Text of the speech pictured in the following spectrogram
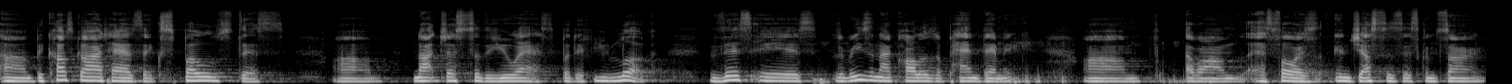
um, because God has exposed this, um, not just to the U.S., but if you look, this is the reason I call it a pandemic. Um, around, as far as injustice is concerned,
